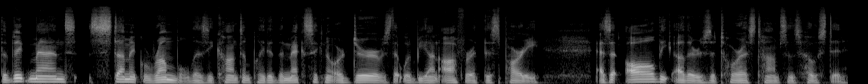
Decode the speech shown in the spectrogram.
The big man's stomach rumbled as he contemplated the Mexican hors d'oeuvres that would be on offer at this party, as at all the others the Torres Thompsons hosted.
